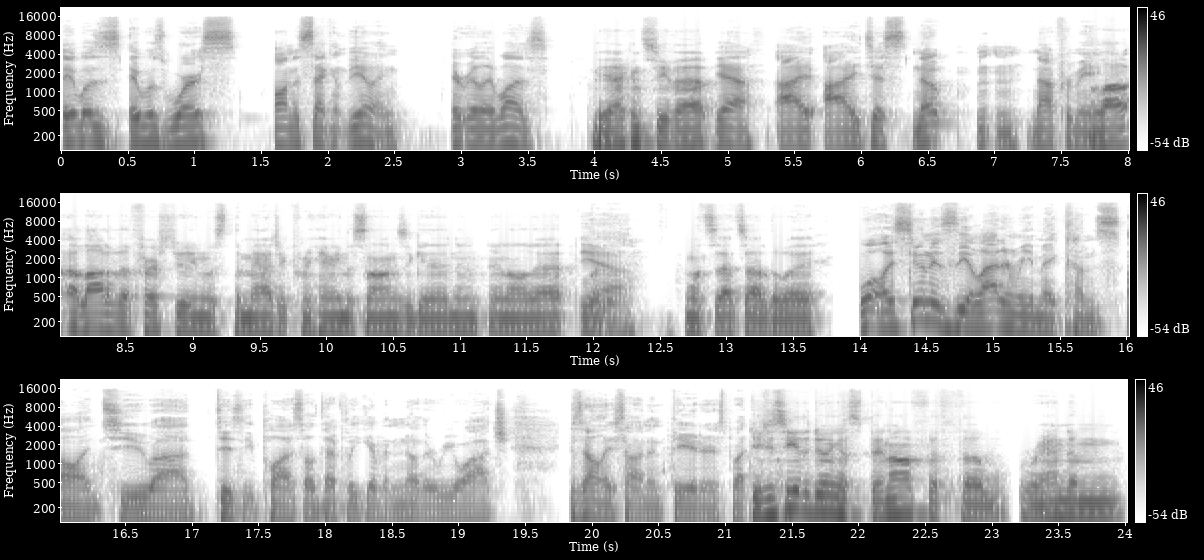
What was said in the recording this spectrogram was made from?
it was it was worse on a second viewing. It really was. Yeah, I can see that. Yeah, I I just nope, mm-mm, not for me. A lot, a lot of the first viewing was the magic from hearing the songs again and, and all that. But Yeah. once that's out of the way, Well, as soon as the Aladdin remake comes on to uh, Disney Plus, I'll definitely give it another rewatch because I only saw it in theaters. But did you see they're doing a spin-off with the random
